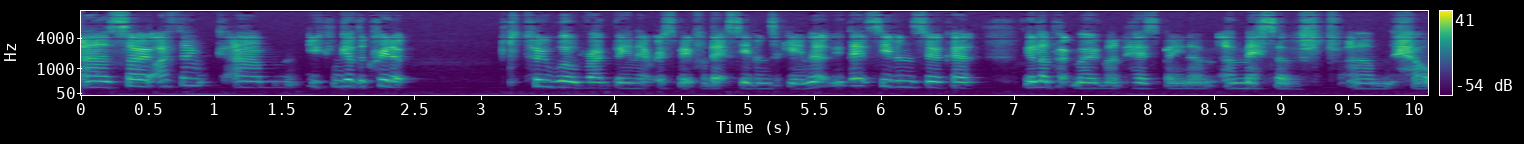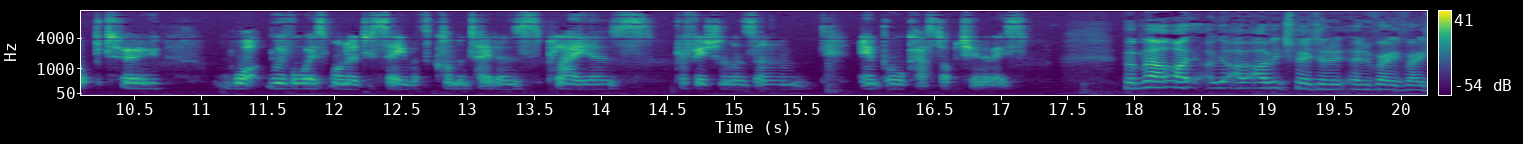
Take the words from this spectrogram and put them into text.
Uh, so I think um, you can give the credit to World Rugby in that respect for that sevens again. That, that sevens circuit, the Olympic movement has been a, a massive um, help to what we've always wanted to see with commentators, players, professionalism, and broadcast opportunities. But Mel, I, have experienced it in a, very, very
